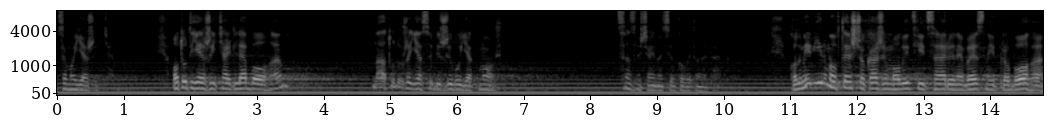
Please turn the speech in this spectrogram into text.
Це моє життя. Отут є життя для Бога, ну а тут уже я собі живу як можу. Це, звичайно, цілковито не так. Коли ми віримо в те, що каже в молитві Царю Небесний про Бога,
